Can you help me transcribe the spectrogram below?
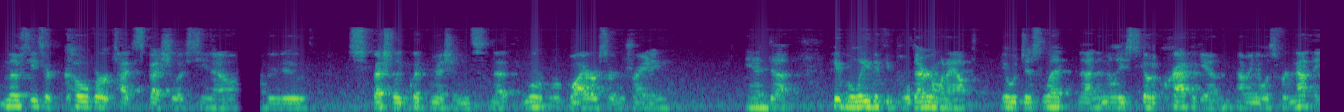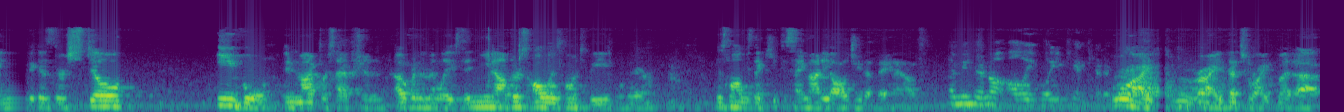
Most of these are covert type specialists, you know, who do specially equipped missions that require certain training. And uh, people believe if you pulled everyone out, it would just let uh, the Middle East go to crap again. I mean, it was for nothing because there's still evil, in my perception, over in the Middle East. And, you know, there's always going to be evil there as long as they keep the same ideology that they have. I mean, they're not all evil. You can't categorize. It. Right, right, that's right. But uh,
